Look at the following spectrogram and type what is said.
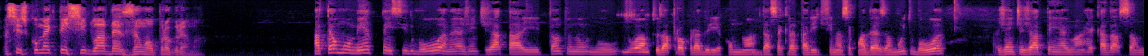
Francisco, como é que tem sido a adesão ao programa? Até o momento tem sido boa, né? A gente já está aí, tanto no, no, no, âmbito da Procuradoria como no âmbito da Secretaria de Finanças, com adesão muito boa. A gente já tem aí uma arrecadação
